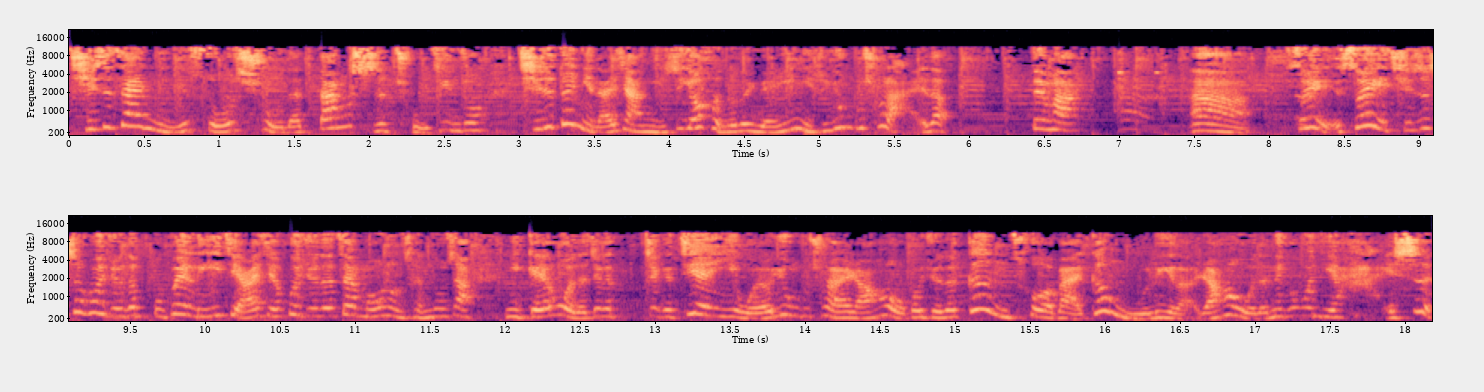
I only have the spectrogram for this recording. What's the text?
其实，在你所处的当时处境中，其实对你来讲，你是有很多的原因，你是用不出来的，对吗？啊，所以，所以其实是会觉得不被理解，而且会觉得在某种程度上，你给我的这个这个建议，我又用不出来，然后我会觉得更挫败、更无力了，然后我的那个问题还是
